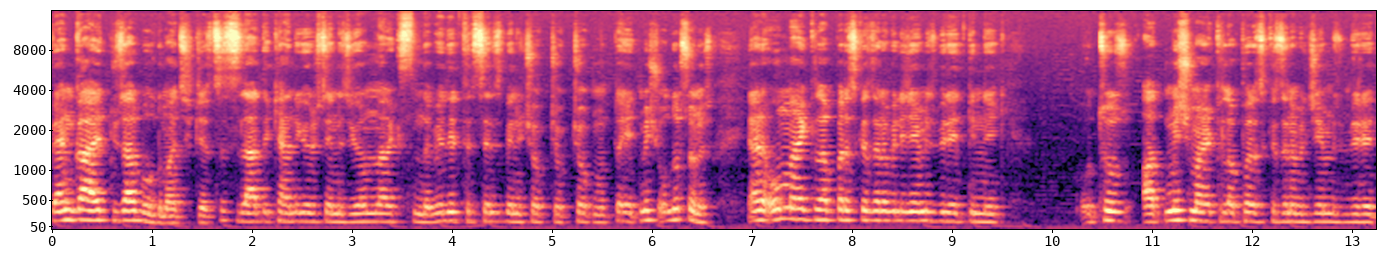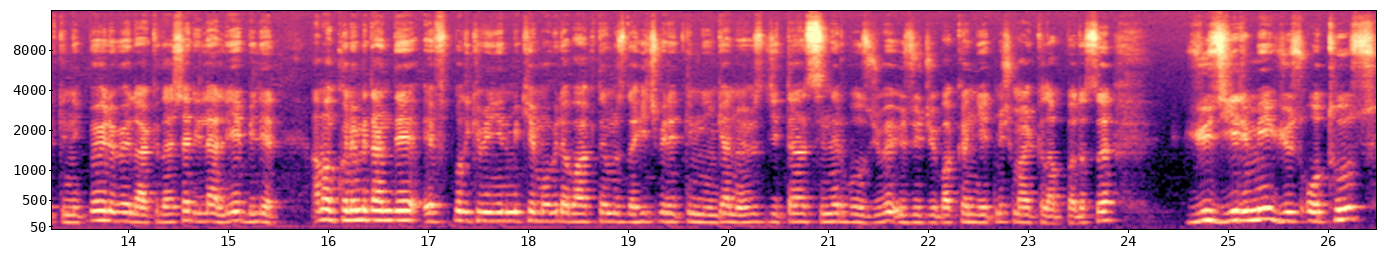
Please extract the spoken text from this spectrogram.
Ben gayet güzel buldum açıkçası. Sizler de kendi görüşlerinizi yorumlar kısmında belirtirseniz beni çok çok çok mutlu etmiş olursunuz. Yani 10 MyClub parası kazanabileceğimiz bir etkinlik, 30-60 MyClub parası kazanabileceğimiz bir etkinlik böyle böyle arkadaşlar ilerleyebilir. Ama Konami'den de eFootball 2022 mobile baktığımızda hiçbir etkinliğin gelmemesi cidden sinir bozucu ve üzücü. Bakın 70 MyClub parası 120, 130,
